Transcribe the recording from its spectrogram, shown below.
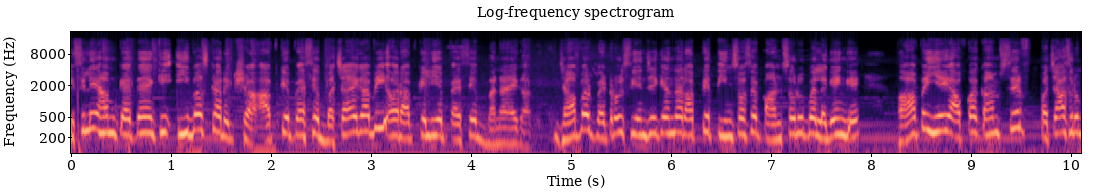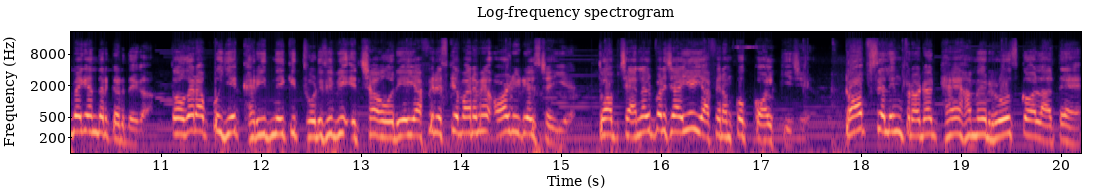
इसलिए हम कहते हैं कि ई बस का रिक्शा आपके पैसे बचाएगा भी और आपके लिए पैसे बनाएगा भी। जहाँ पर पेट्रोल सीएनजी के अंदर आपके 300 से 500 रुपए लगेंगे वहाँ पे ये आपका काम सिर्फ़ पचास रुपए के अंदर कर देगा। तो अगर आपको ये खरीदने की थोड़ी सी भी इच्छा हो रही है या फिर इसके बारे में और डिटेल्स चाहिए तो आप चैनल पर जाइए या फिर हमको कॉल कीजिए। टॉप सेलिंग प्रोडक्ट है, हमें रोज कॉल आते हैं।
